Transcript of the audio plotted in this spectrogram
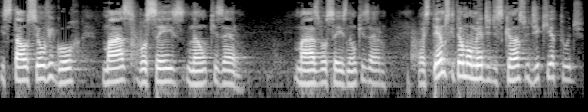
está o seu vigor, mas vocês não quiseram. Mas vocês não quiseram. Nós temos que ter um momento de descanso e de quietude.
